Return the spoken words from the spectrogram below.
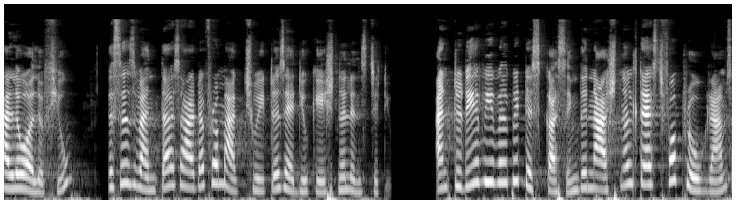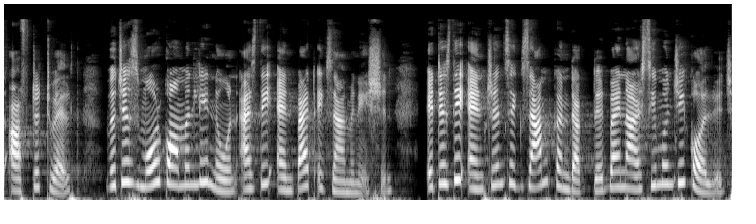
Hello all of you. This is Vandita Sarda from Actuators Educational Institute. And today we will be discussing the National Test for Programs after 12th, which is more commonly known as the NPAT examination. It is the entrance exam conducted by Narsee Monjee College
